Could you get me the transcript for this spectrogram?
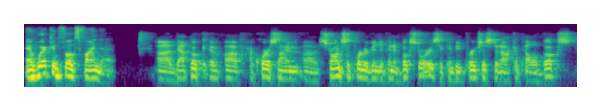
And where can folks find that? Uh, that book, uh, of course, I'm a strong supporter of independent bookstores. It can be purchased at A Cappella Books.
